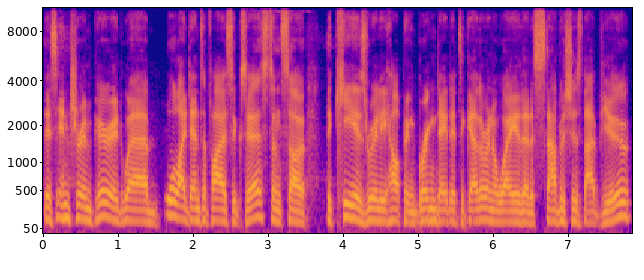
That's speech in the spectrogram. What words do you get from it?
this interim period where all identifiers exist. And so the key is really helping bring data together in a way that establishes that view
